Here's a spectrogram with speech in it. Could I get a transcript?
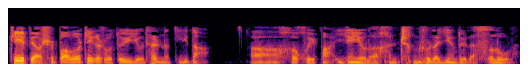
这也表示保罗这个时候对于犹太人的抵挡啊和毁谤已经有了很成熟的应对的思路了。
